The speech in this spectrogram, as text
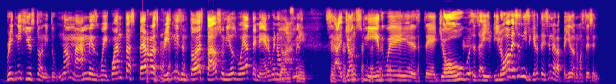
Britney Houston y tú, no mames, güey, ¿cuántas perras Britneys en todo Estados Unidos voy a tener, güey? No John mames. Smith. Sí, John Smith, güey, este, Joe, güey, o sea, y, y luego a veces ni siquiera te dicen el apellido, nomás te dicen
